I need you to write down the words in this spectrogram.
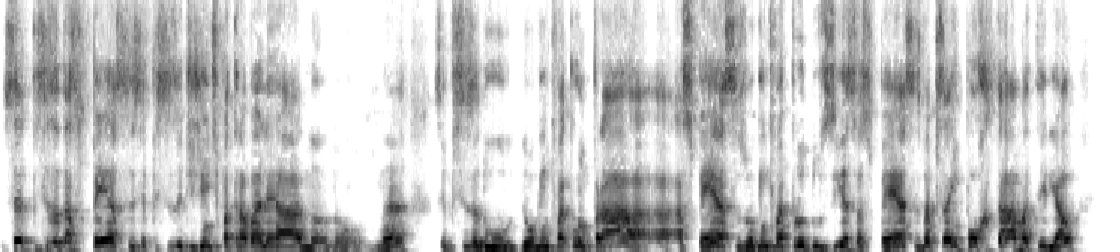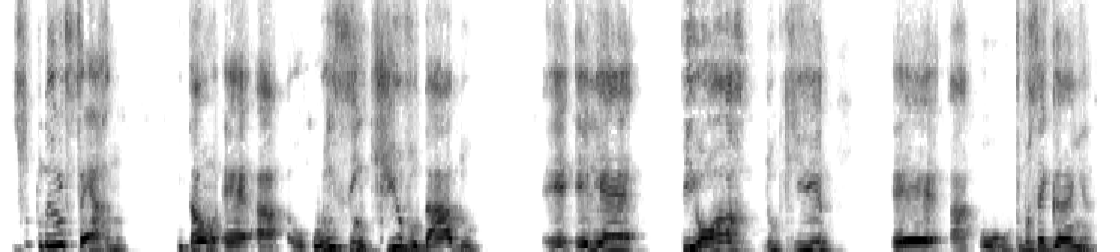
Você precisa das peças, você precisa de gente para trabalhar, no, no, né? você precisa do, de alguém que vai comprar as peças, alguém que vai produzir essas peças, vai precisar importar material. Isso tudo é um inferno. Então, é, a, o incentivo dado, é, ele é pior do que é, a, o, o, que você ganha,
